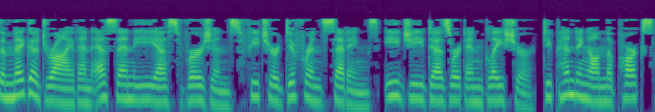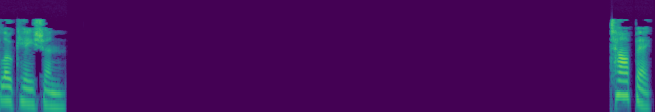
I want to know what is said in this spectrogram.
The Mega Drive and SNES versions feature different settings e.g. desert and glacier depending on the park's location. Topic:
